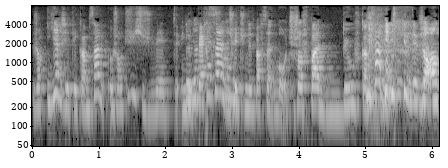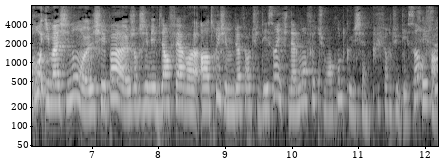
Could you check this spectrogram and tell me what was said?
genre, hier j'étais comme ça, mais aujourd'hui, je vais être une, Une autre personne. personne. Je vais être une autre personne. Bon, tu changes pas de ouf comme ça, mais genre, en gros, imaginons, euh, je sais pas, genre, j'aimais bien faire euh, un truc, j'aimais bien faire du dessin, et finalement, en fait, tu me rends compte que j'aime plus faire du dessin. c'est Enfin, ça,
